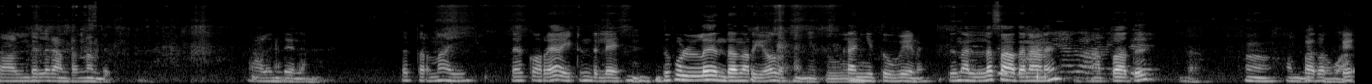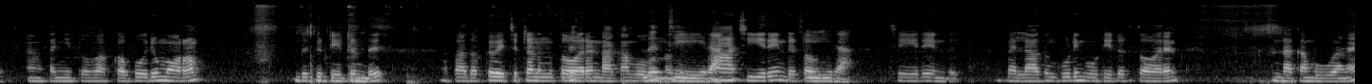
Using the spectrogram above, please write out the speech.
താളിന്റെ ഇല രണ്ടെണ്ണം ഉണ്ട്. താളിന്റെ ഇല. എത്ര എണ്ണമായി കുറേ ആയിട്ടുണ്ടല്ലേ? ഇത് ഫുള്ള് എന്താണെന്നറിയോ കഞ്ഞിത്തൂവാണ്. കഞ്ഞിത്തൂവയാണ് ഇത് നല്ല സാധനമാണ് അപ്പം അത് ആ അപ്പം അതൊക്കെ ആ കഞ്ഞിത്തൂവ ഒക്കെ അപ്പോൾ ഒരു മുറം ഇത് കിട്ടിയിട്ടുണ്ട്. അപ്പം അതൊക്കെ വെച്ചിട്ടാണ് ഇന്ന് തോര ഉണ്ടാക്കാൻ പോകുന്നത്. ആ ചീരയുണ്ട് കേട്ടോ ചീര. ചീരയുണ്ട്. അപ്പം എല്ലാതും കൂടിയും കൂട്ടിയിട്ട് ഒരു തോരൻ ഉണ്ടാക്കാൻ പോവുകയാണ്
